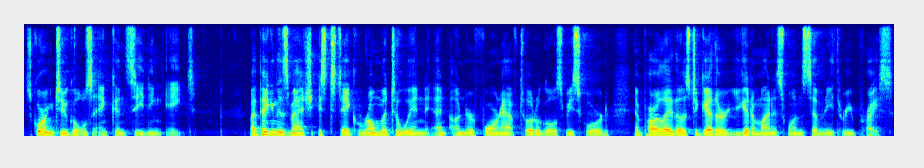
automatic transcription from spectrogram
scoring two goals and conceding eight. My pick in this match is to take Roma to win and under 4.5 total goals to be scored, and parlay those together, you get a minus 173 price.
